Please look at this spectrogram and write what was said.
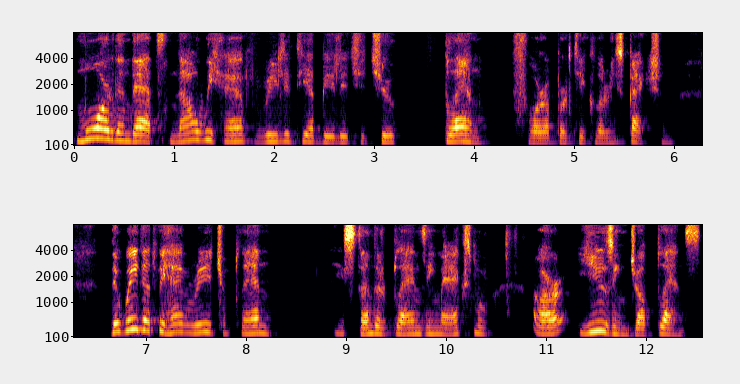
More than that, now we have really the ability to plan for a particular inspection the way that we have really to plan standard plans in Maximo are using job plans.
